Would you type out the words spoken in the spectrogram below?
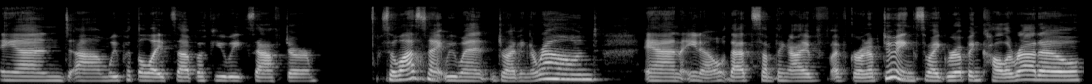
And um, we put the lights up a few weeks after. So last night we went driving around and you know that's something I've I've grown up doing. So I grew up in Colorado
